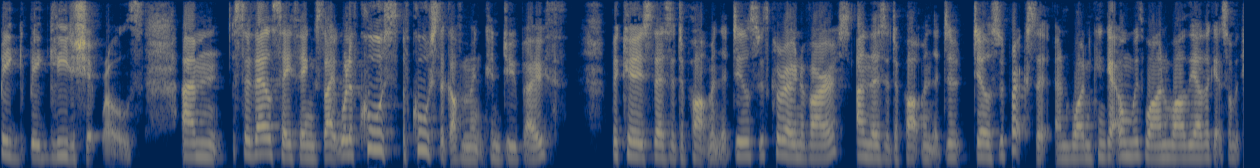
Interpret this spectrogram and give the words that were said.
big big leadership roles. Um, so they'll say things like, "Well, of course, of course, the government can do both." Because there's a department that deals with coronavirus and there's a department that de- deals with Brexit, and one can get on with one while the other gets on with.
